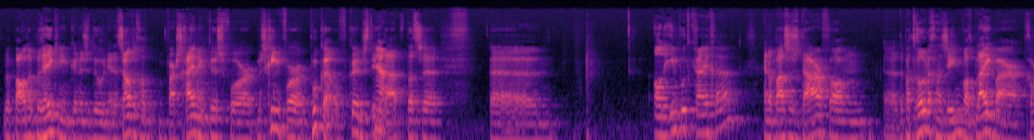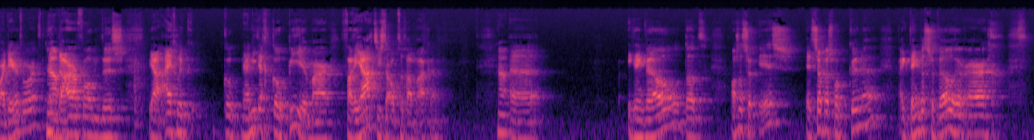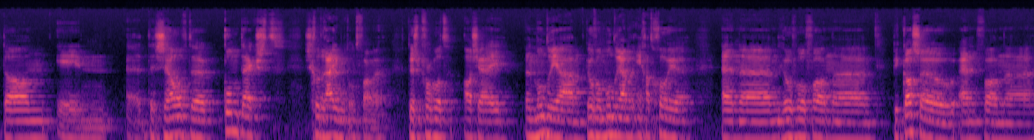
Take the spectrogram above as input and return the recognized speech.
bepaalde berekeningen kunnen ze doen. En hetzelfde gaat waarschijnlijk dus voor, misschien voor boeken of kunst inderdaad, dat ze ehm, al die input krijgen en op basis daarvan eh, de patronen gaan zien, wat blijkbaar gewaardeerd wordt. Ja. En daarvan dus ja, eigenlijk nou, niet echt kopieën, maar variaties daarop te gaan maken. Ja. Eh, ik denk wel dat als dat zo is, het zou best wel kunnen, ik denk dat ze wel heel erg dan in eh, dezelfde context schilderijen moeten ontvangen. Dus bijvoorbeeld als jij een Mondriaan, heel veel Mondriaan erin gaat gooien en eh, heel veel van eh, Picasso en van, eh,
